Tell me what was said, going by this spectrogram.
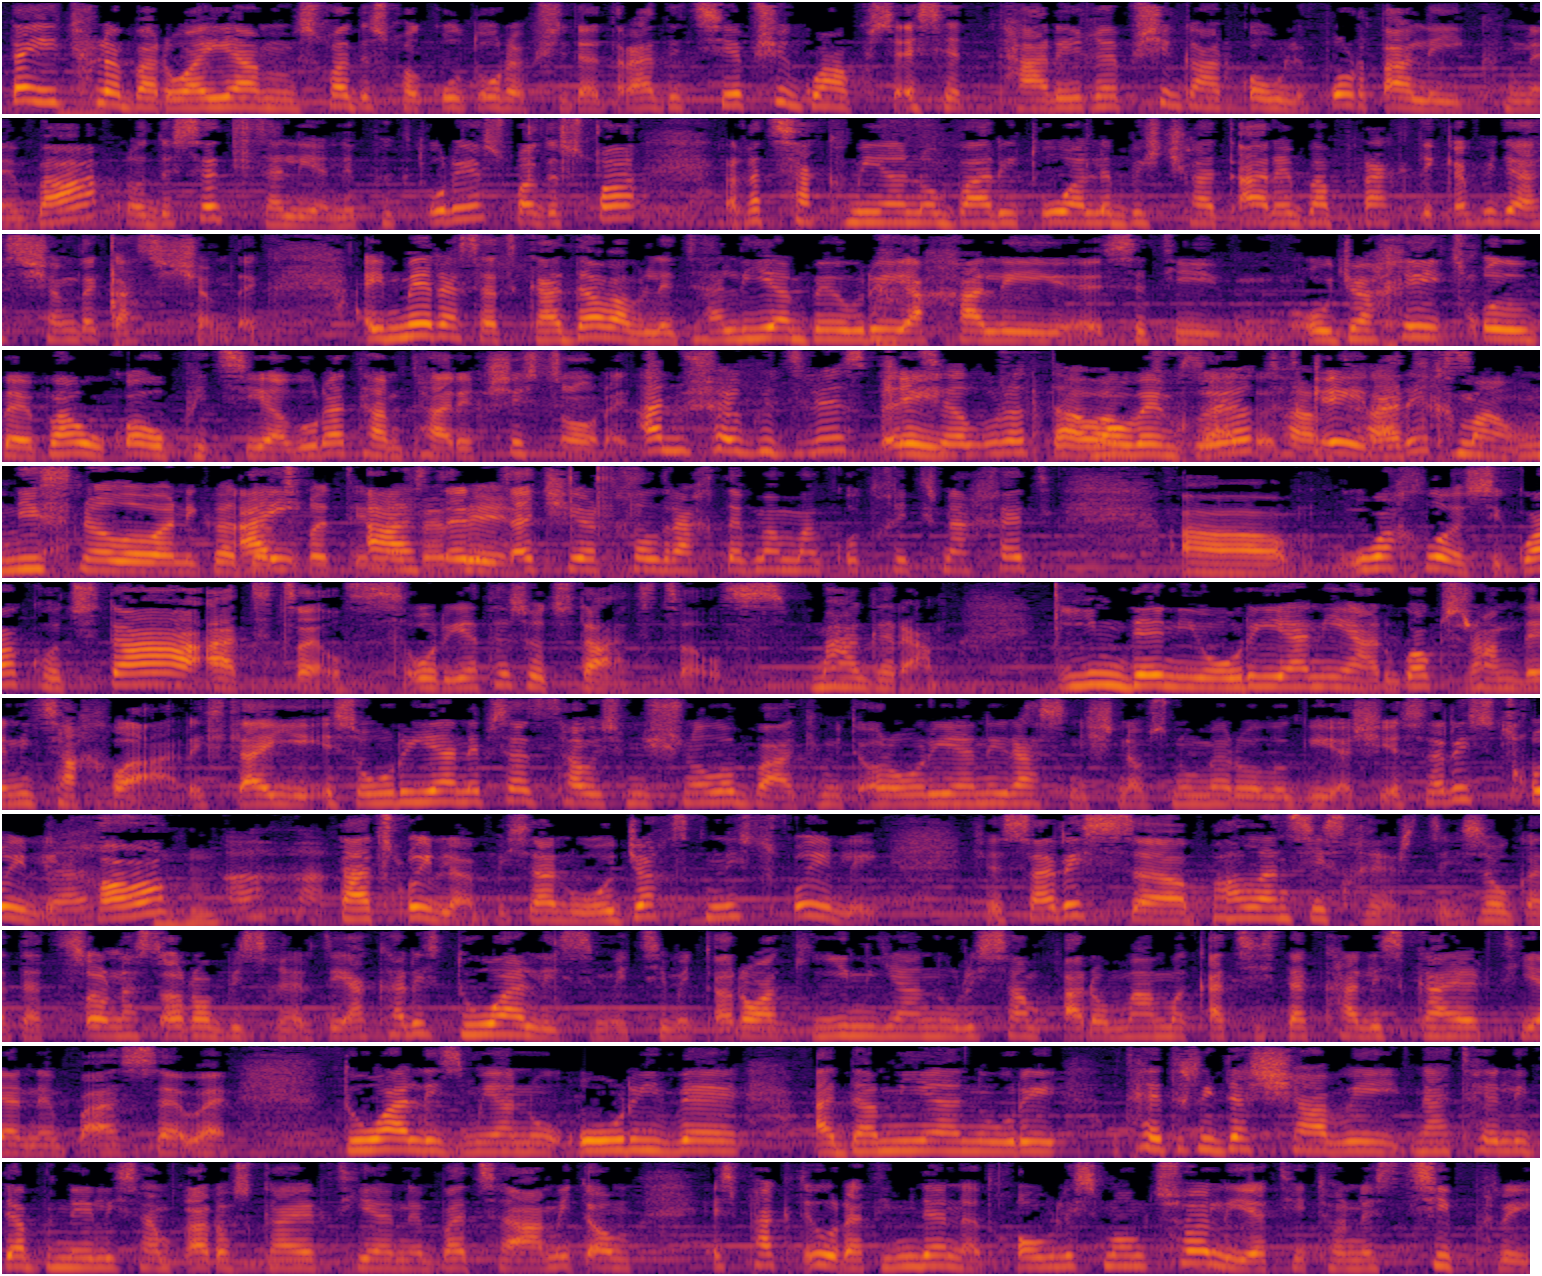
და ითვლება, რომ აი ამ სხვადასხვა კულტურებში და ტრადიციებში გვაქვს ესეთ თარიღებში გარკვეული პორტალი იქნება, როდესაც ძალიან ეფექტურია სხვადასხვა რაღაც საქმიანობა, რიტუალების ჩატარება, პრაქტიკები და ასე შემდეგ, ასე შემდეგ. აი მე რასაც გადავავლე ძალიან ბევრი ახალი ესეთი ოჯახი წყვილდება უკვე ოფიციალურად ამ თარიღში სწორედ. ანუ შეგვიძლია სპეციალურად დავამოვემზადოთ ამ თარიღს. ნიშნულოვანი გადაწყვეტილებები. აი, ასტერიცაში ერთხელ რა ხდება მაგ კუთხით ნახეთ. აა უახლოესი გვაქვს 2010 წელს, 2030 წელს, მაგრამ იმდენი ორიანი არ გვაქვს, რამდენიც ახლა არის. და აი ეს ორიანებსაც თავის მნიშვნელობა აქვს, იმიტომ რომ ორიანი რას ნიშნავს ნუმეროლოგიაში? ეს არის წყვილი, ხო? აჰა. დაწყვილების, ანუ ოჯახს ქმნის წყვილი. ეს არის ბალანსის ღერძი, ზოგადად წონასწორობის ღერძი. აქ არის დუალიზმიც, იმიტომ რომ აქ ინიანური სამყარო, მამაკაცის და ქალის გაერთიანება ასევე. დუალიზმი, ანუ ორივე ადამიანური, თეთრი და შავი, ნათელი და ბნელი სამყაროს გაერთიანებაც. ამიტომ ეს ფაქტიურად იმდანად ყოვლის მომცველია თვითონ ეს ციფრი.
